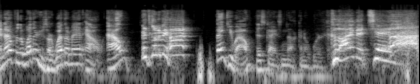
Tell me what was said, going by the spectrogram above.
And now for the weather, here's our weatherman, Al. Al? It's gonna be hot! Thank you, Al. This guy is not gonna work. Climate change! Ah!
